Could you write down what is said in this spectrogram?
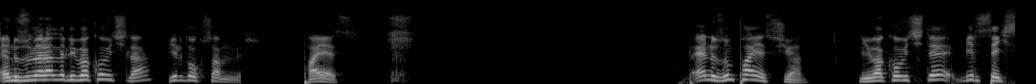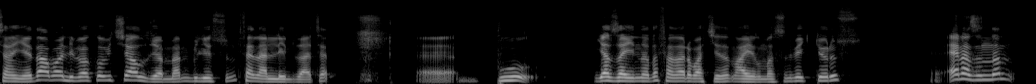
En uzun herhalde Livakovic la. 1.91. Paes. En uzun Paes şu an. Livakovic de 1.87 ama Livakovic'i alacağım ben biliyorsun. Fenerliyim zaten. Ee, bu yaz ayında da Fenerbahçe'den ayrılmasını bekliyoruz. En azından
